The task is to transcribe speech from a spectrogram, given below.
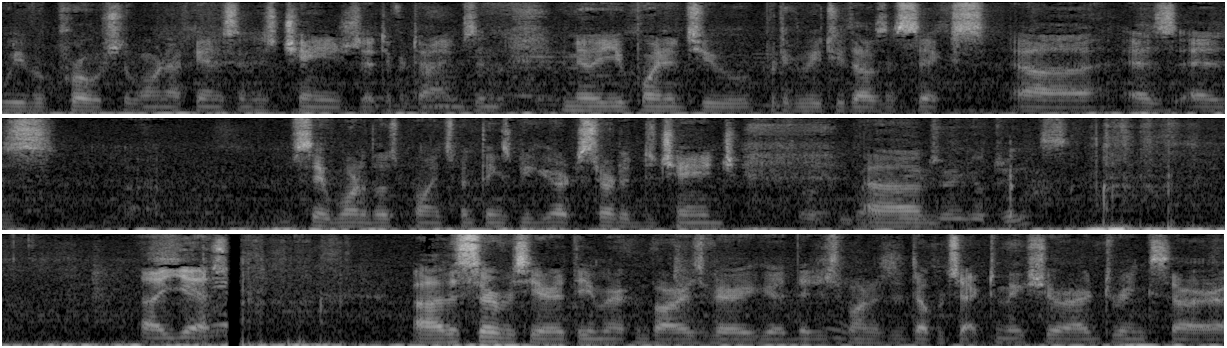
we've approached the war in Afghanistan has changed at different times. And Emile, you pointed to particularly 2006 uh, as as uh, say one of those points when things begar- started to change. Um, enjoying your drinks? Uh, yes, Uh, the service here at the American Bar is very good. They just wanted to double check to make sure our drinks are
